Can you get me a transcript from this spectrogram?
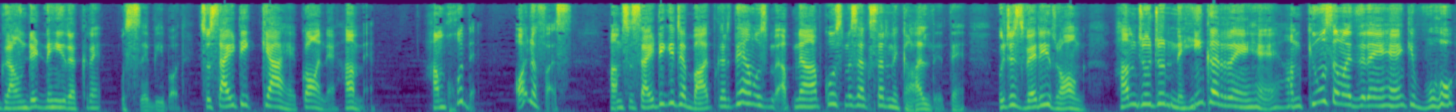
ग्राउंडेड नहीं रख रहे हैं, उससे भी बहुत। सोसाइटी क्या है? कौन है? हम है। हम खुद हैं। ऑल ऑफ़ अस हम सोसाइटी की जब बात करते हैं, हम उसमें, अपने आप को उसमें से अक्सर निकाल देते हैं विच इज़ वेरी रॉन्ग हम जो जो नहीं कर रहे हैं, हम क्यों समझ रहे हैं कि वो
